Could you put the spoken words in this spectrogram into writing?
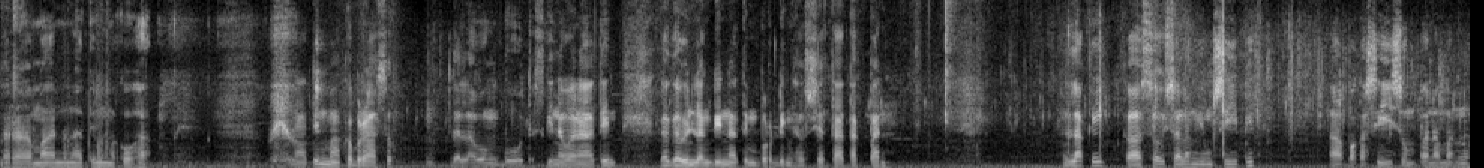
para maano natin makuha natin mga kabraso dalawang butas ginawa natin gagawin lang din natin boarding house siya tatakpan Laki, kaso isa lang yung sipit. Napakasisong pa naman, no?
